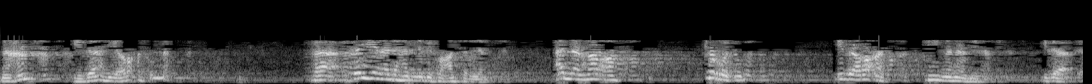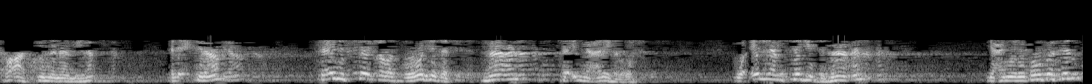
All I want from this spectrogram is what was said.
نعم إذا هي رأت الماء. فبين لها النبي صلى الله عليه وسلم أن المرأة كالرجل إذا رأت في منامها. إذا رأت في منامها الاحتلام فإن استيقظت ووجدت ماء فإن عليها الغسل. وإن لم تجد ماء يعني رطوبة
